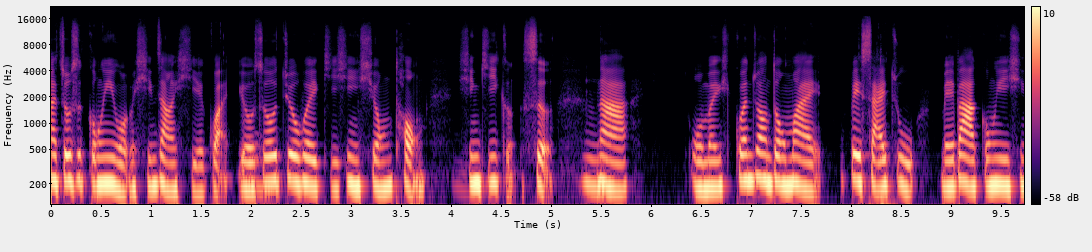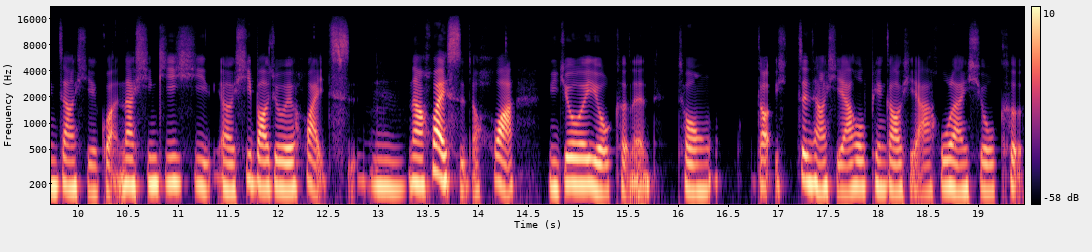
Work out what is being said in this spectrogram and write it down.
那就是供应我们心脏血管，有时候就会急性胸痛、心肌梗塞。那我们冠状动脉被塞住，没办法供应心脏血管，那心肌细呃细胞就会坏死。嗯，那坏死的话，你就会有可能从高正常血压或偏高血压忽然休克，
